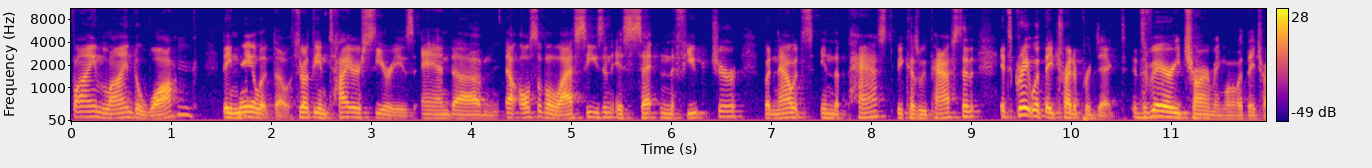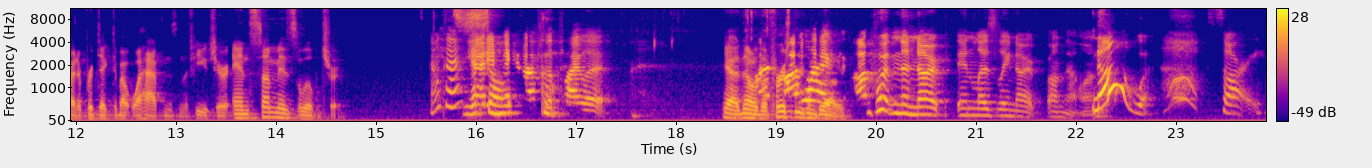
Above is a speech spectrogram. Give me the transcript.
fine line to walk. They nail it though throughout the entire series, and um, also the last season is set in the future, but now it's in the past because we passed it. It's great what they try to predict. It's very charming what they try to predict about what happens in the future, and some is a little true. Okay. Yeah, I didn't make it after the pilot. Yeah, no, the first I'm season like. I'm putting the nope in Leslie Knope on that one. No! Sorry.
